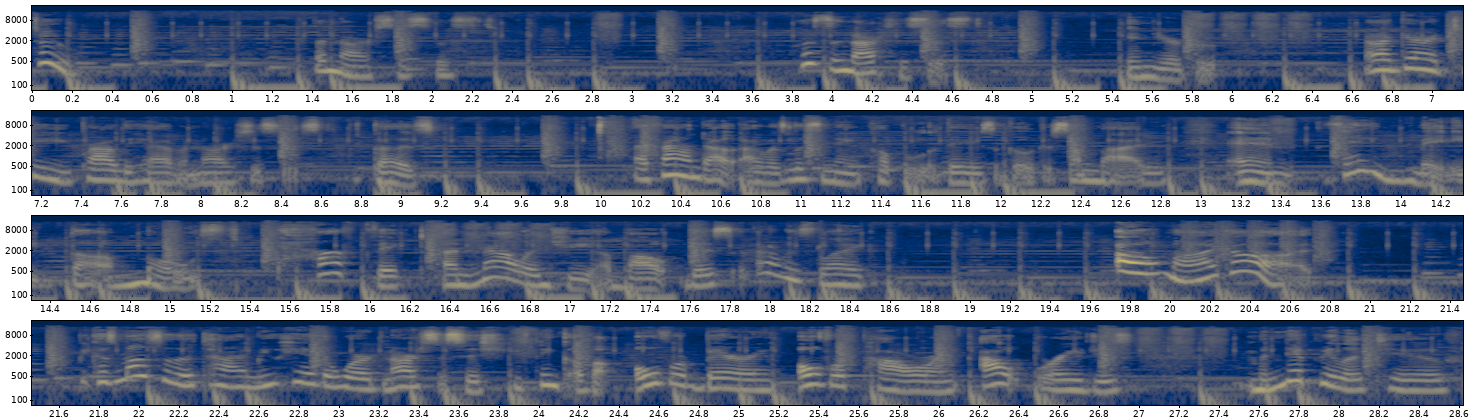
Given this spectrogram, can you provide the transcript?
Two, the narcissist. Who's the narcissist in your group? And I guarantee you probably have a narcissist because I found out I was listening a couple of days ago to somebody and they made the most perfect analogy about this. And I was like, oh my God. Because most of the time you hear the word narcissist, you think of an overbearing, overpowering, outrageous, manipulative,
